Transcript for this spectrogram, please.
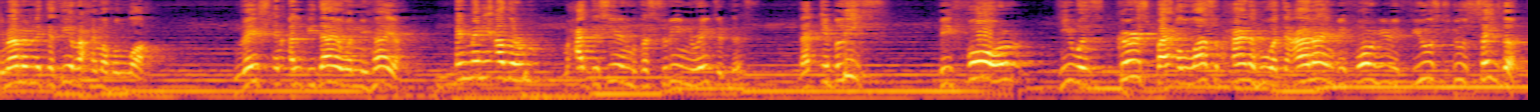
Imam Ibn Kathir rahimahullah. Narrates in Al-Bidayah wa Nihaya. And many other muhaddiseen and mufassirin narrated this that Iblis before he was cursed by Allah subhanahu wa ta'ala and before he refused to do sajda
